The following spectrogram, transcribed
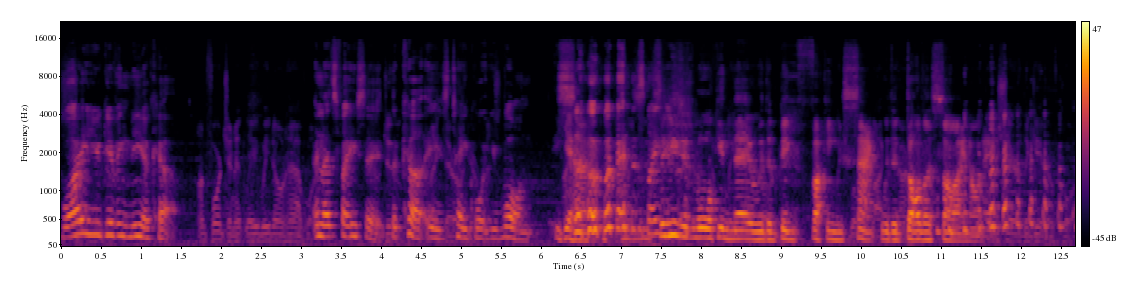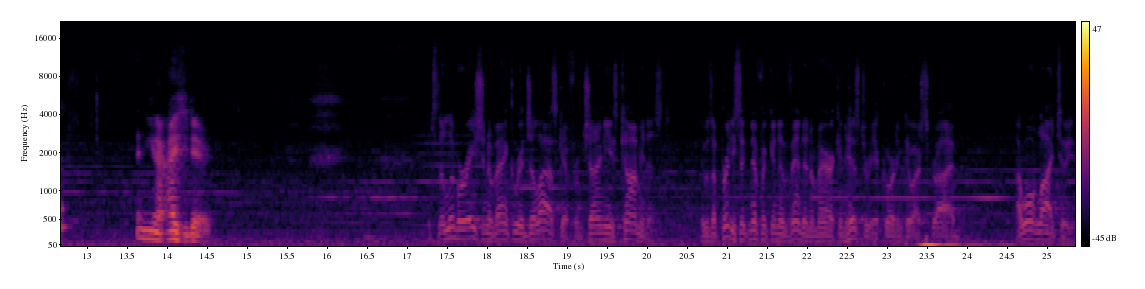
Why are you giving me a cut? Unfortunately, we don't have one. And let's face it, the cut right is there take what you want. Yeah. So, it's like, So you just walk in there with a big fucking sack with a dollar sign on it, share the gear, of course. and you know, as you do. It's the liberation of Anchorage, Alaska from Chinese communists. It was a pretty significant event in American history, according to our scribe. I won't lie to you.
